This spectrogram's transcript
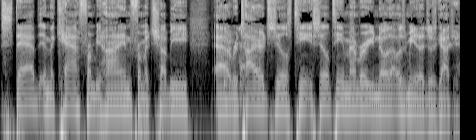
stabbed in the calf from behind from a chubby uh, retired SEAL team, SEAL team member, you know that was me that just got you.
